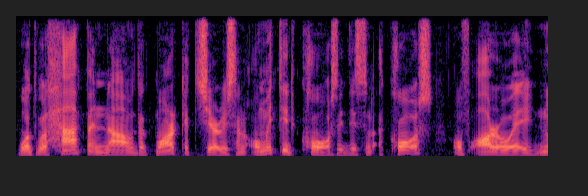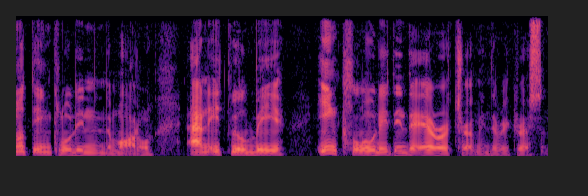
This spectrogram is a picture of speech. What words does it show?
what will happen now that market share is an omitted cause. It is a cause of ROA not included in the model, and it will be included in the error term in the regression.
